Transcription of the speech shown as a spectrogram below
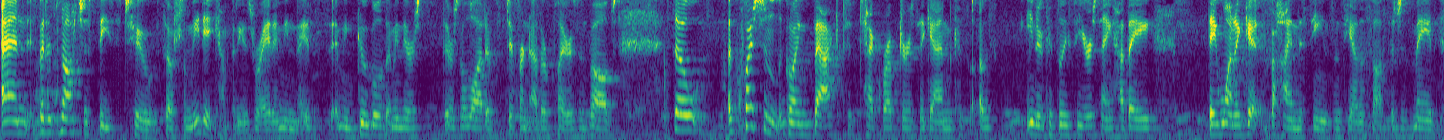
And but it's not just these two social media companies, right? I mean, it's I mean Google's. I mean, there's there's a lot of different other players involved. So a question going back to Techruptors again, because I was you know because Lisa, you were saying how they they want to get behind the scenes and see how the sausage is made.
